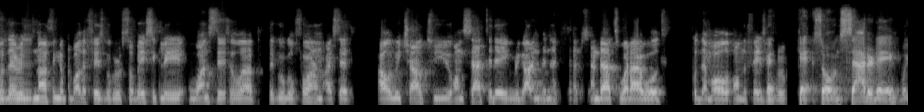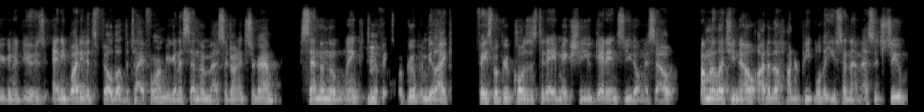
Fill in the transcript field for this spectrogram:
So there is nothing about the Facebook group. So basically, once they fill up the Google form, I said I'll reach out to you on Saturday regarding the next steps, and that's what I would put them all on the Facebook okay. group. Okay. So on Saturday, what you're going to do is anybody that's filled out the Typeform, you're going to send them a message on Instagram, send them the link to mm-hmm. the Facebook group and be like, Facebook group closes today. Make sure you get in so you don't miss out. I'm going to let you know out of the 100 people that you send that message to,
